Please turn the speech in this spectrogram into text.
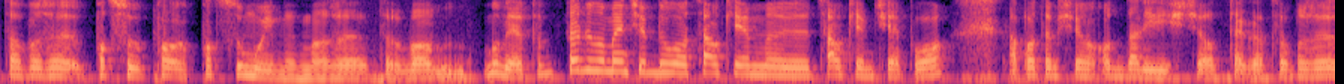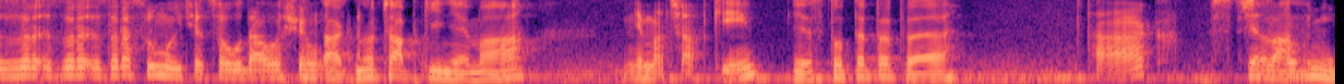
to może podsu po, podsumujmy może, to, bo mówię, w pewnym momencie było całkiem, całkiem ciepło, a potem się oddaliliście od tego, to może zre, zre, zresumujcie, co udało się. No tak, no czapki nie ma. Nie ma czapki. Jest to TPP. Tak. Strzelanie.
